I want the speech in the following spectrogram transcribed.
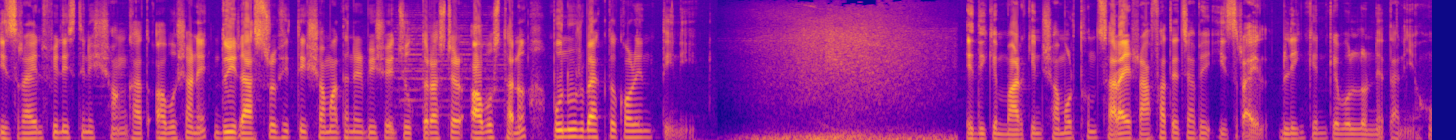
ইসরায়েল ফিলিস্তিনি সংঘাত অবসানে দুই রাষ্ট্রভিত্তিক সমাধানের বিষয়ে যুক্তরাষ্ট্রের অবস্থানও পুনর্ব্যক্ত করেন তিনি। এদিকে মার্কিন সমর্থন ছাড়াই রাফাতে যাবে ইসরায়েল। ব্লিংকেনকে বলল নেতানিয়াহু।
